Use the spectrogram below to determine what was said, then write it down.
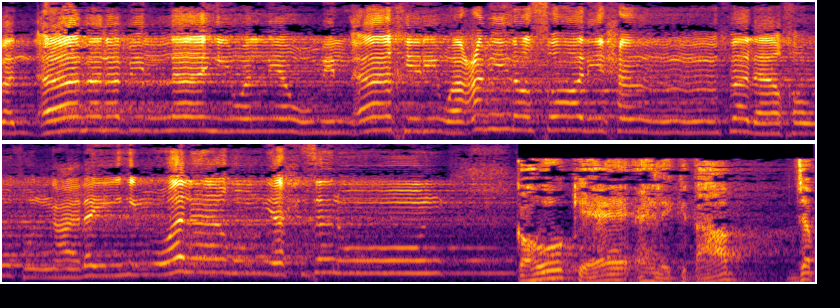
من آمن بالله واليوم الآخر وعمل صالحا فلا خوف عليهم ولا هم يحزنون. کہو کہ اے اہل کتاب، جب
